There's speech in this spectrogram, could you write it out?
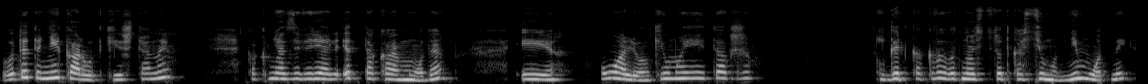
Вот это не короткие штаны, как меня заверяли, это такая мода. И у Аленки, у моей также. И говорит, как вы вот носите тот костюм, он не модный.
